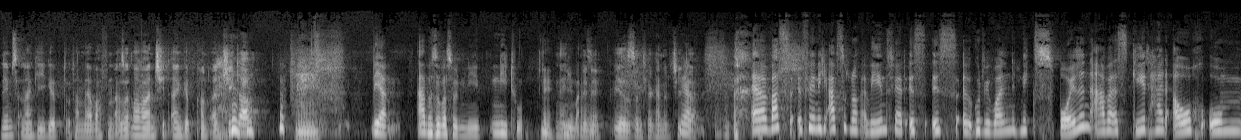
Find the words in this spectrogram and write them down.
Lebensenergie gibt oder mehr Waffen. Also immer, wenn man einen Cheat eingibt, kommt ein Cheater. Ja, aber sowas würde nie, nie tun. Nee. Nee, nee, Niemals. nee, wir sind ja keine Ja. Cheater. äh, was finde ich absolut noch erwähnenswert ist, ist, äh, gut, wir wollen nichts spoilen, aber es geht halt auch um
